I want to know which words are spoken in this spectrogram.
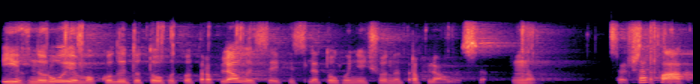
і ігноруємо, коли до того то траплялося, і після того нічого не траплялося. Ну, це ж Це таке. факт.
